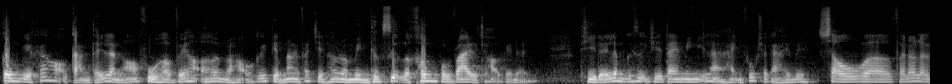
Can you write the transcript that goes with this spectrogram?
công việc khác họ cảm thấy là nó phù hợp với họ hơn và họ có cái tiềm năng để phát triển hơn và mình thực sự là không provide được cho họ cái đấy thì đấy là một cái sự chia tay mình nghĩ là hạnh phúc cho cả hai bên. Sau uh, phải nói là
